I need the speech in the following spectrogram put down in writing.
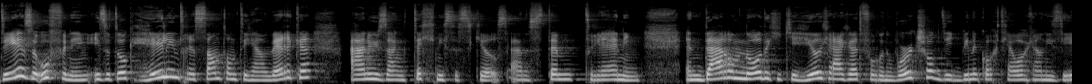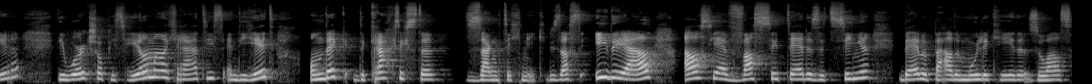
deze oefening is het ook heel interessant om te gaan werken aan uw zangtechnische skills, aan stemtraining. En daarom nodig ik je heel graag uit voor een workshop die ik binnenkort ga organiseren. Die workshop is helemaal gratis en die heet Ontdek de krachtigste zangtechniek. Dus dat is ideaal als jij vastzit tijdens het zingen bij bepaalde moeilijkheden, zoals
